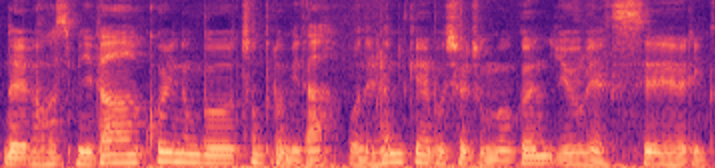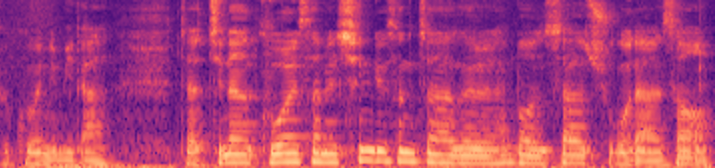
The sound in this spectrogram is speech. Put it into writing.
네, 반갑습니다. 코인농부 천프로입니다. 오늘 함께 보실 종목은 UX 링크 코인입니다. 자, 지난 9월 3일 신규 상장을 한번 쌓아주고 나서,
